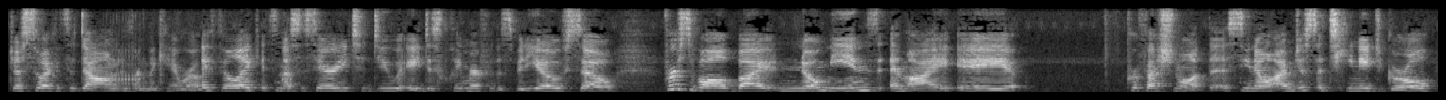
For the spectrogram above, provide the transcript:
just so I could sit down in front of the camera. I feel like it's necessary to do a disclaimer for this video. So first of all, by no means am I a professional at this. You know, I'm just a teenage girl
